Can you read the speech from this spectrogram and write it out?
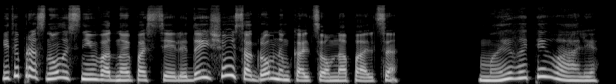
и ты проснулась с ним в одной постели, да еще и с огромным кольцом на пальце. Мы выпивали,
